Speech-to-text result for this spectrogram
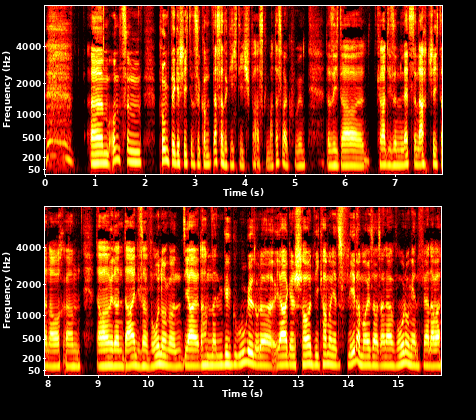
ähm, um zum Punkt der Geschichte zu kommen, das hat richtig Spaß gemacht. Das war cool, dass ich da gerade diese letzte Nachtschicht dann auch, ähm, da waren wir dann da in dieser Wohnung und ja, da haben dann gegoogelt oder ja geschaut, wie kann man jetzt Fledermäuse aus einer Wohnung entfernen. Aber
